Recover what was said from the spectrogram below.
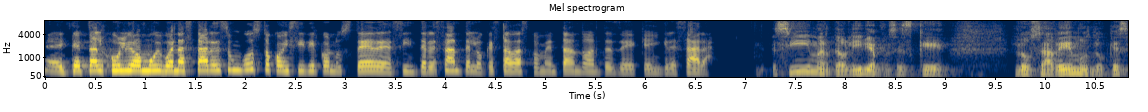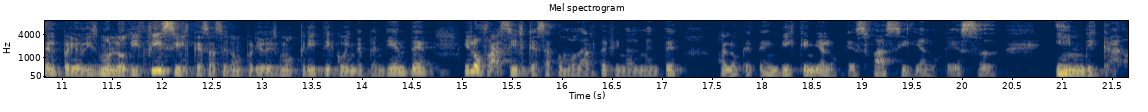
Eh, ¿Qué tal, Julio? Muy buenas tardes. Un gusto coincidir con ustedes. Interesante lo que estabas comentando antes de que ingresara. Sí, Marta Olivia, pues es que lo sabemos, lo que es el periodismo, lo difícil que es hacer un periodismo crítico, independiente, y lo fácil que es acomodarte finalmente a lo que te indiquen y a lo que es fácil y a lo que es eh, indicado.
